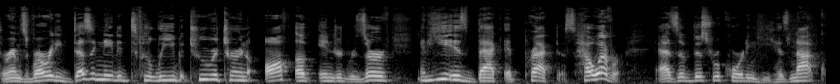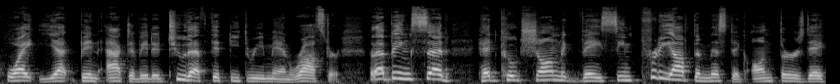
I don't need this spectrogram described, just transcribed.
The Rams have already designated Talib to return off of injured reserve, and he is back at practice. However, as of this recording, he has not quite yet been activated to that 53 man roster. But that being said, head coach Sean McVay seemed pretty optimistic on Thursday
